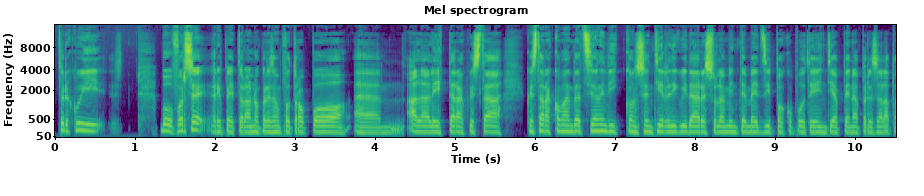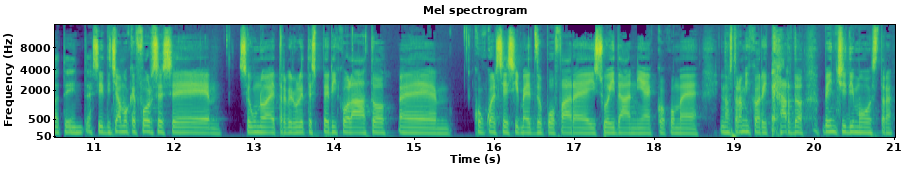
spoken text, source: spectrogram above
per cui Boh, forse, ripeto, l'hanno presa un po' troppo ehm, alla lettera questa, questa, raccomandazione di consentire di guidare solamente mezzi poco potenti appena presa la patente. Sì, diciamo che forse se, se uno è, tra virgolette, spericolato, eh, con qualsiasi mezzo può fare i suoi danni, ecco, come il nostro amico Riccardo ben ci dimostra.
